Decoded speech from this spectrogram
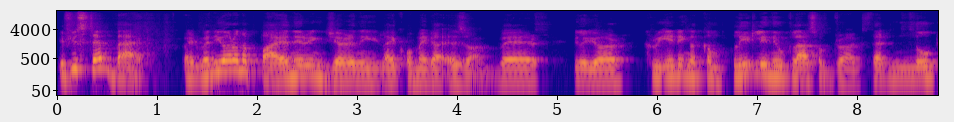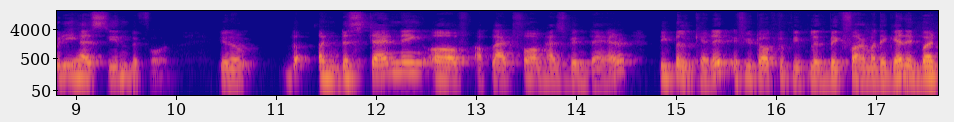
If you step back, right, when you are on a pioneering journey like Omega is on, where you know you're creating a completely new class of drugs that nobody has seen before, you know, the understanding of a platform has been there people get it. If you talk to people in big pharma, they get it. But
